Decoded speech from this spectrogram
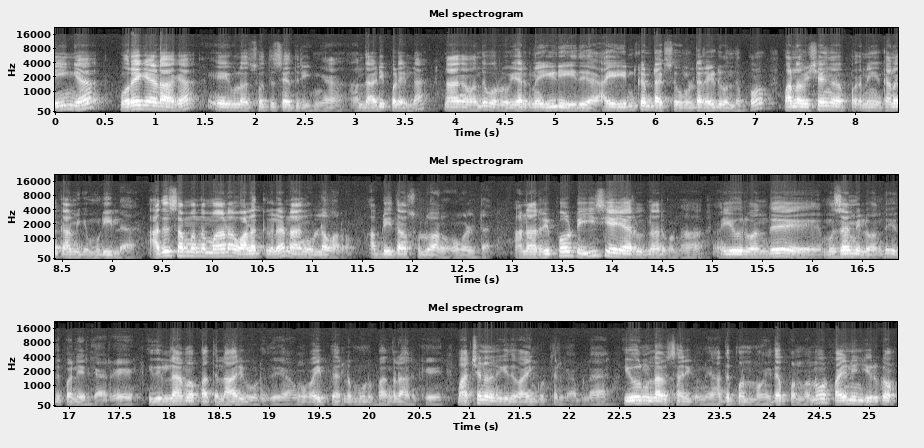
நீங்கள் முறைகேடாக இவ்வளோ சொத்து சேர்த்துருக்கீங்க. அந்த அடிப்படையில் நாங்கள் வந்து ஒரு ஏற்கனவே இடி இது இன்கம் டேக்ஸ் உங்கள்கிட்ட ரைடு வந்தப்போ பல விஷயங்கள் நீங்கள் கணக்கு காமிக்க முடியல. அது சம்மந்தமான வழக்கில் நாங்கள் உள்ளே வரோம் அப்படி தான் சொல்லுவாங்க உங்கள்கிட்ட ஆனால் ரிப்போர்ட் ஈசிஐஆரில் என்ன இருக்குன்னா இவர் வந்து முசாமில் வந்து இது பண்ணியிருக்காரு. இது இல்லாமல் பத்து லாரி ஓடுது. அவங்க வைப் பேரில் மூணு பங்களா இருக்குது மச்சனனுக்கு இது வாங்கி கொடுத்துருக்காப்புல. இவங்களாம் விசாரிக்கணும். அதை பண்ணணும் இதை பண்ணணும்னு ஒரு பதினஞ்சு இருக்கும்.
